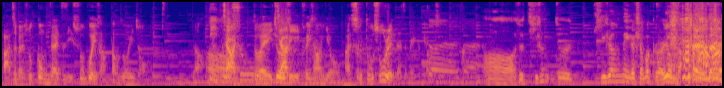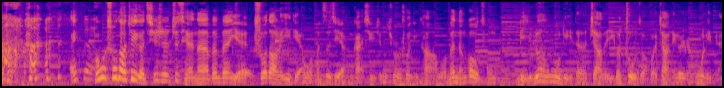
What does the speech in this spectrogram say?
把这本书供在自己书柜上，当做一种，知道地图家对家里非常有啊是个读书人的这么一个标对志。对。哦，就提升就是提升那个什么格用的。对 对，哎对，不过说到这个，其实之前呢，奔奔也说到了一点，我们自己也很感兴趣的，就是说，你看啊，我们能够从理论物理的这样的一个著作或者这样的一个人物里面，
